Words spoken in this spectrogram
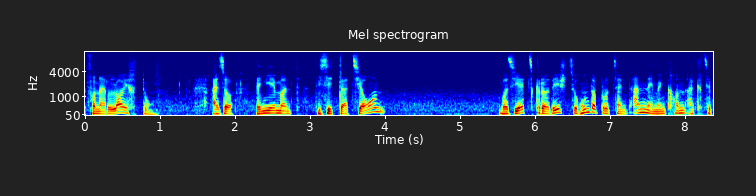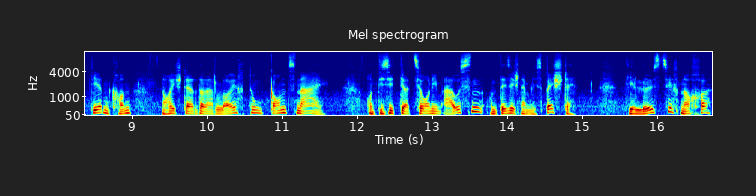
von Erleuchtung. Also wenn jemand die Situation, was jetzt gerade ist, zu 100% annehmen kann, akzeptieren kann, dann ist er der Erleuchtung ganz nahe. Und die Situation im Außen, und das ist nämlich das Beste, die löst sich nachher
